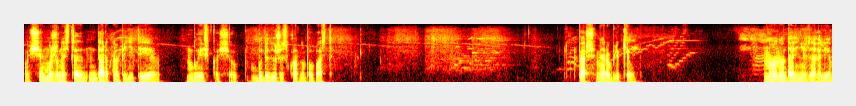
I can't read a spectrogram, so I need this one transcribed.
Тому що можу нестандартно підійти близько, що буде дуже складно попасти. Першим я роблю кіл. Ну, на дальній взагалі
